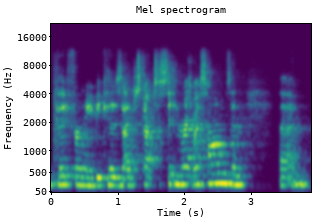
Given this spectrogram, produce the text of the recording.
good for me because I just got to sit and write my songs and um,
